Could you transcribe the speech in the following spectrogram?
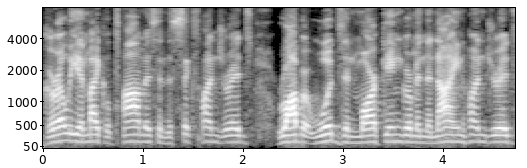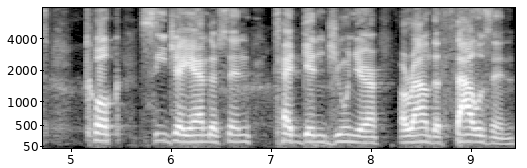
Gurley and Michael Thomas in the 600s, Robert Woods and Mark Ingram in the 900s, Cook, C.J. Anderson, Ted Ginn Jr. around a thousand.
